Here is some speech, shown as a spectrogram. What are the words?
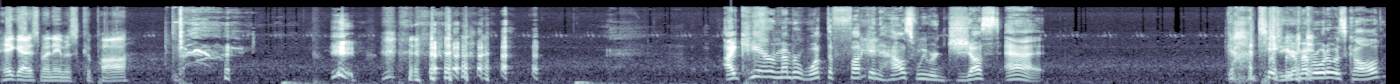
Hey guys, my name is KahPah. I can't remember what the fucking house we were just at. God damn Do you remember what it was called?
